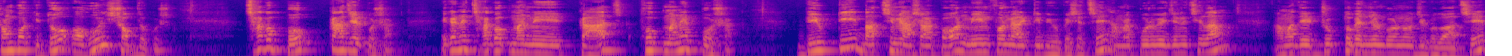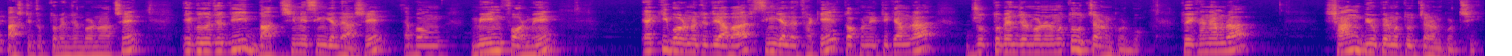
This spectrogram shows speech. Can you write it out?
সম্পর্কিত অহুই শব্দকোষ। ছাগপ পোক কাজের পোশাক। এখানে ছাগপ মানে কাজ ফোক মানে পোশাক। বিউটি বাচ্চিমে আসার পর মেইন ফর্মে আরেকটি বিউপ এসেছে, আমরা পূর্বেই জেনেছিলাম। আমাদের যুক্ত ব্যঞ্জন বর্ণ যেগুলো আছে, পাঁচটি যুক্ত ব্যঞ্জন বর্ণ আছে, এগুলো যদি বাচ্চিমে সিঙ্গেলে আসে এবং মেইন ফর্মে একই বর্ণ যদি আবার সিঙ্গেলে থাকে, তখন এটিকে আমরা যুক্ত ব্যঞ্জন বর্ণের মতো উচ্চারণ করব। তো এখানে আমরা সাং বিউপের মতো উচ্চারণ করছি।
